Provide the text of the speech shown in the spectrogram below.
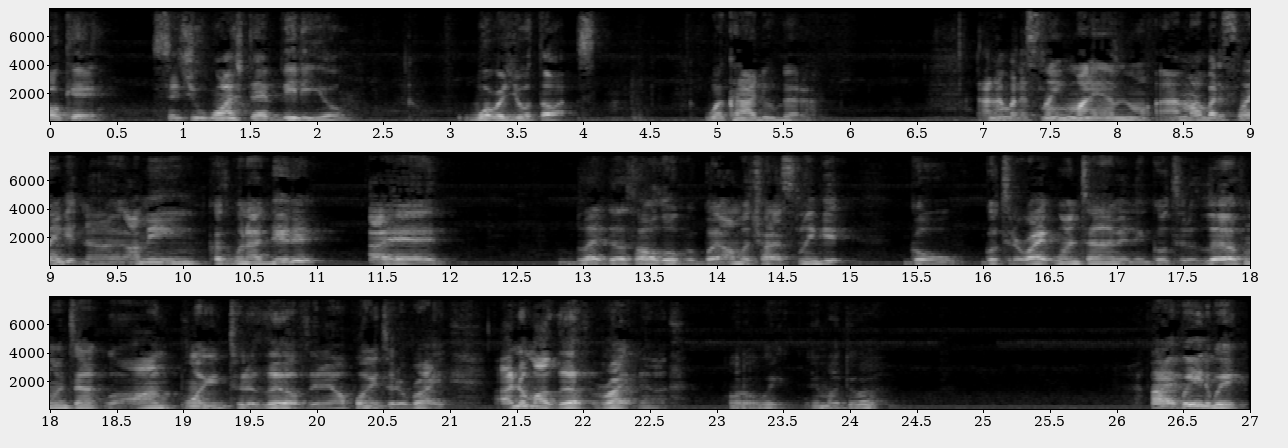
Okay, since you watched that video, what was your thoughts? What can I do better? I'm not about to sling money. I'm, I'm not about to sling it now. I mean, because when I did it, I had black dust all over. But I'm gonna try to sling it. Go go to the right one time and then go to the left one time. Well, I'm pointing to the left and I'm pointing to the right. I know my left and right now. Hold on, wait. Am I doing? All right, but anyway,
